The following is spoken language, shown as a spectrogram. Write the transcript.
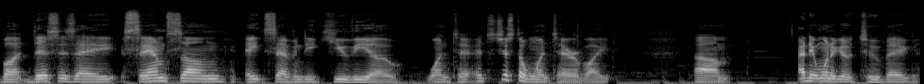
but this is a Samsung 870 QVO one ter- it's just a one terabyte um I didn't want to go too big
